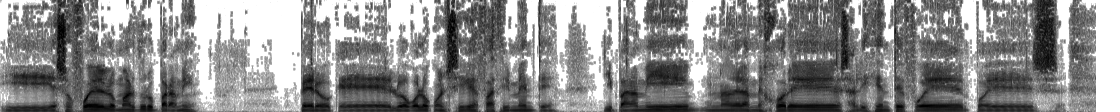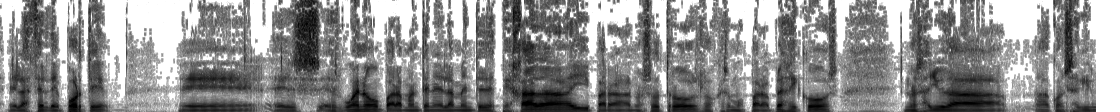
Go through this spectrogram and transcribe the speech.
y eso fue lo más duro para mí, pero que luego lo consigues fácilmente. Y para mí una de las mejores alicientes fue pues el hacer deporte, eh, es, es bueno para mantener la mente despejada y para nosotros, los que somos parapléjicos, nos ayuda a conseguir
